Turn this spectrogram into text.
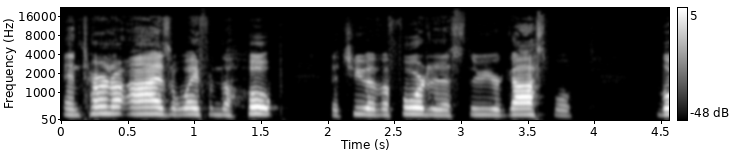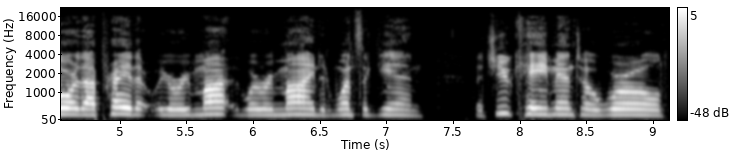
and turn our eyes away from the hope that you have afforded us through your gospel. Lord, I pray that we're, remi- we're reminded once again that you came into a world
